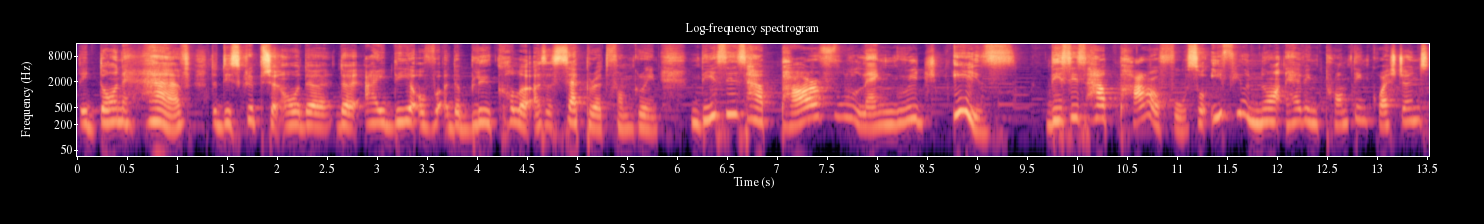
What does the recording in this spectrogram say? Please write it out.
they don't have the description or the, the idea of the blue color as a separate from green. This is how powerful language is. This is how powerful. So, if you're not having prompting questions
